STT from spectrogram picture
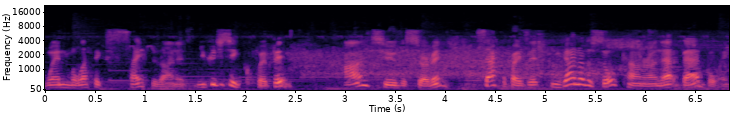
when Malefic Scythe is on it? You could just equip it onto the servant, sacrifice it, you got another soul counter on that bad boy.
